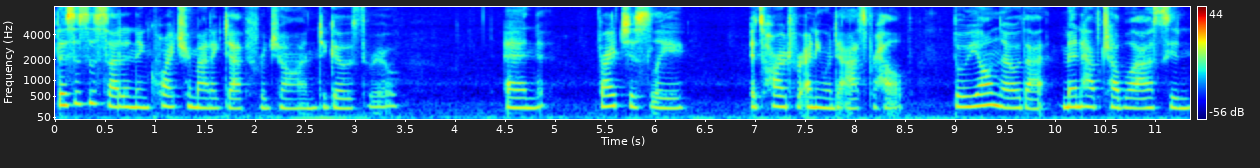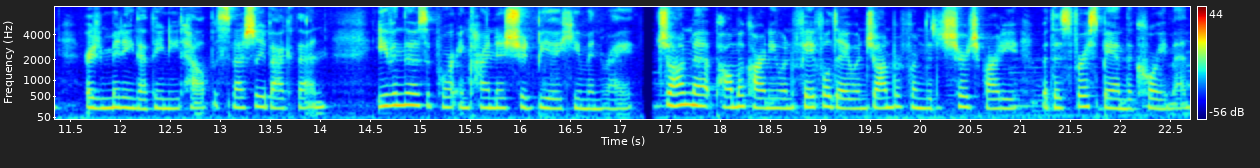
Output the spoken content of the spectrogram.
This is a sudden and quite traumatic death for John to go through. And righteously, it's hard for anyone to ask for help. But we all know that men have trouble asking or admitting that they need help, especially back then, even though support and kindness should be a human right. John met Paul McCartney one fateful day when John performed at a church party with his first band, the Quarrymen,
